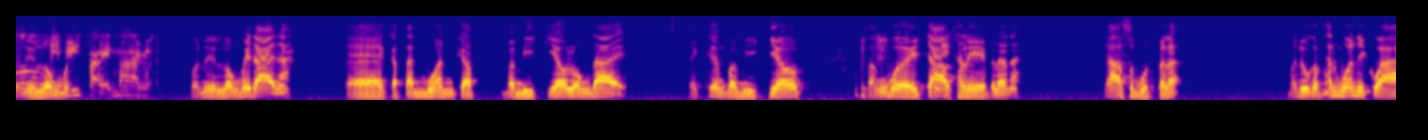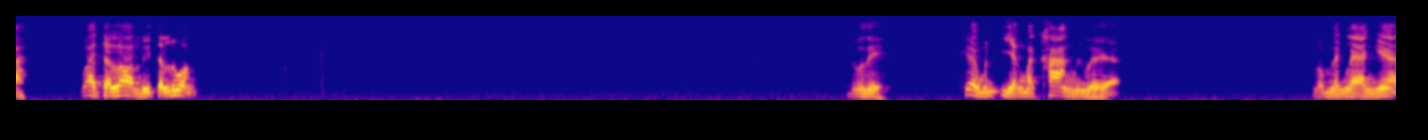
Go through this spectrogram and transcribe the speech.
คนอื่นลง มีพิสัยมากเลยคนอื่นลงไม่ได้นะ แต่กัปตันมวลกับบะหมี่เกี๊ยวลงได้ แต่เครื่องบะหมี่เกี๊ยว สังเวยเจ้าทะเลไปแล้วนะ เจ้าสมุทรไปแล้ว มาดูกัปตันมวลดีกว่า ว่าจะรอดหรือจะล่วง ดูสิ เครื่องมันเอียงมาข้างหนึ่งเลยอะลมแรงๆเงี้ย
